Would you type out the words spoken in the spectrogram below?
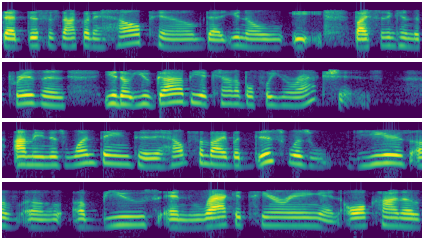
that this is not going to help him that you know he, by sending him to prison you know you got to be accountable for your actions. I mean there's one thing to help somebody but this was years of uh, abuse and racketeering and all kind of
